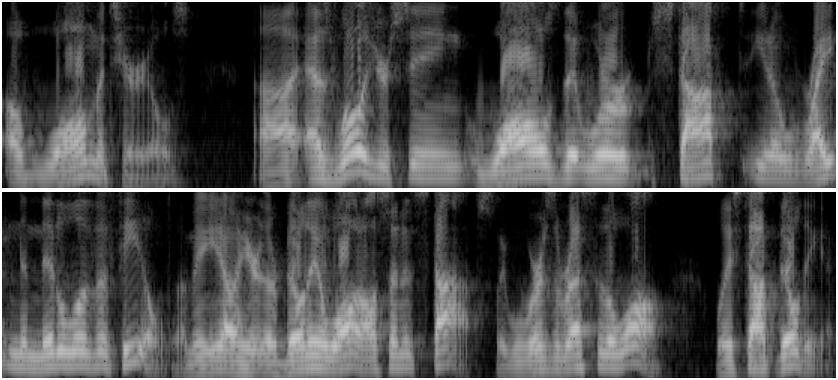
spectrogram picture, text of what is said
of wall materials uh, as well as you're seeing walls that were stopped, you know, right in the middle of a field. I mean, you know, here they're building a wall, and all of a sudden it stops. Like, well, where's the rest of the wall? Well, they stopped building it.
